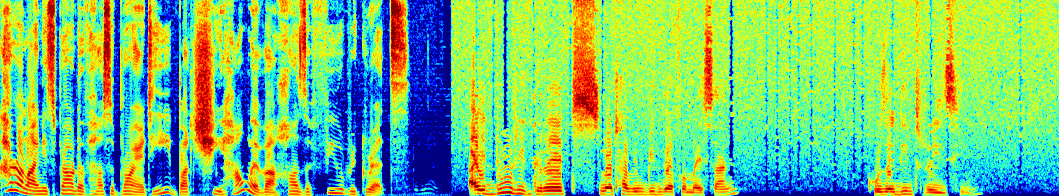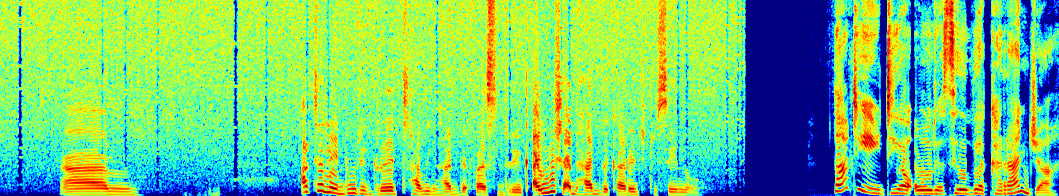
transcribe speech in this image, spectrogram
Caroline is proud of her sobriety, but she, however, has a few regrets. I do regret not having been there for my son because I didn't raise him. Um, actually, I do regret having had the first drink. I wish I'd had the courage to say no. 38 year old Sylvia Karanja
